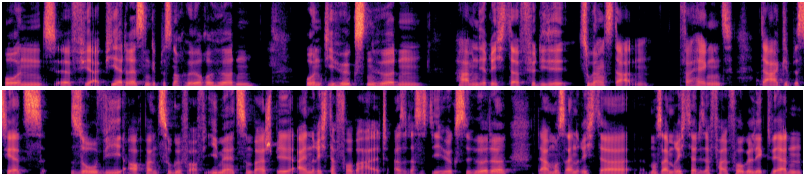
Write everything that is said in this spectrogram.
Und äh, für IP-Adressen gibt es noch höhere Hürden. Und die höchsten Hürden haben die Richter für die Zugangsdaten verhängt. Da gibt es jetzt so wie auch beim Zugriff auf E-Mails zum Beispiel einen Richtervorbehalt. Also das ist die höchste Hürde. Da muss ein Richter, muss einem Richter dieser Fall vorgelegt werden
